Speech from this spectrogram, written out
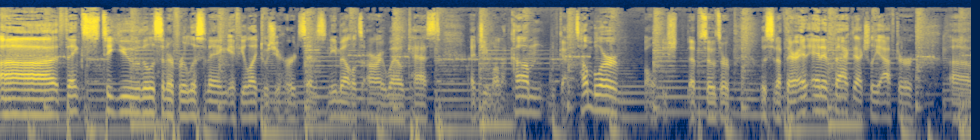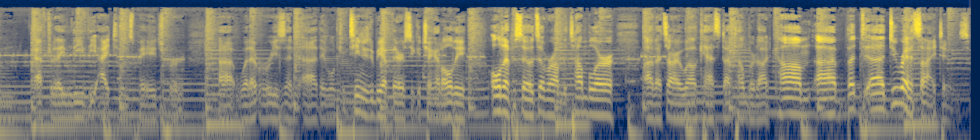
Uh, thanks to you, the listener, for listening. If you liked what you heard, send us an email. It's riylcast at gmail.com. We've got Tumblr. All of these episodes are listed up there. And, and in fact, actually, after um, after they leave the iTunes page for uh, whatever reason, uh, they will continue to be up there. So you can check out all the old episodes over on the Tumblr. Uh, that's riylcast.tumblr.com. Uh, but uh, do rate us on iTunes.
